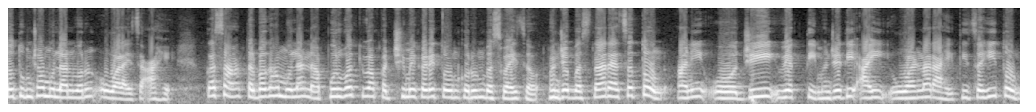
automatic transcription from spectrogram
तो तुमच्या मुलांवरून ओवाळायचा आहे. कसा? तर बघा मुलांना पूर्व किंवा पश्चिमेकडे तोंड करून बसवायचं. म्हणजे बसणाऱ्याचं तोंड आणि जी व्यक्ती म्हणजे ती आई ओवाळणार आहे तिचंही तोंड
